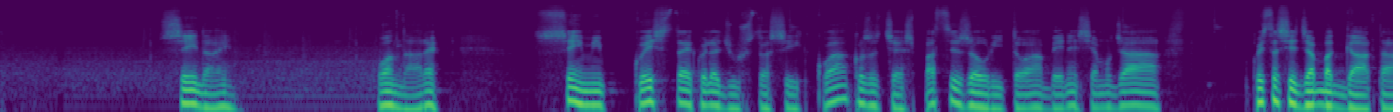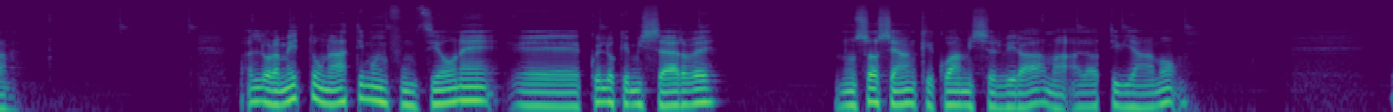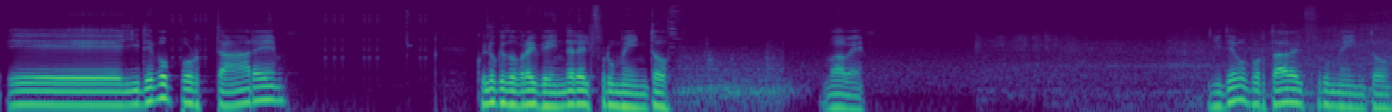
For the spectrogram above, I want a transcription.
Sì, dai. Può andare. Sì, mi questa è quella giusta, sì. Qua cosa c'è? Spazio esaurito. Ah, bene, siamo già... Questa si è già buggata. Allora, metto un attimo in funzione eh, quello che mi serve. Non so se anche qua mi servirà, ma lo attiviamo. E gli devo portare quello che dovrei vendere, il frumento. Vabbè. Gli devo portare il frumento.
